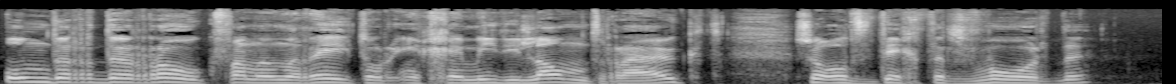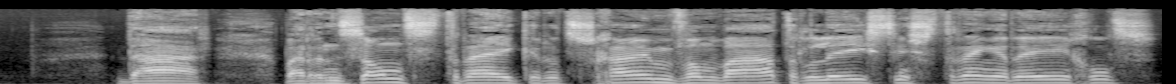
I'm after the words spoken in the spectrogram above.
Onder de rook van een retor in chemie die land ruikt, zoals dichters woorden daar, waar een zandstrijker het schuim van water leest in strenge regels...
